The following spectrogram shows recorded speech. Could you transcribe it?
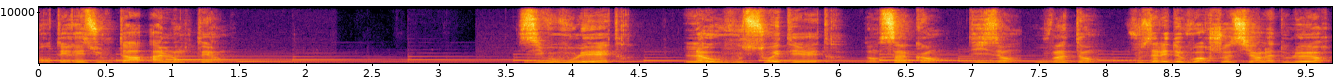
pour des résultats à long terme. Si vous voulez être là où vous souhaitez être dans 5 ans, 10 ans ou 20 ans, vous allez devoir choisir la douleur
